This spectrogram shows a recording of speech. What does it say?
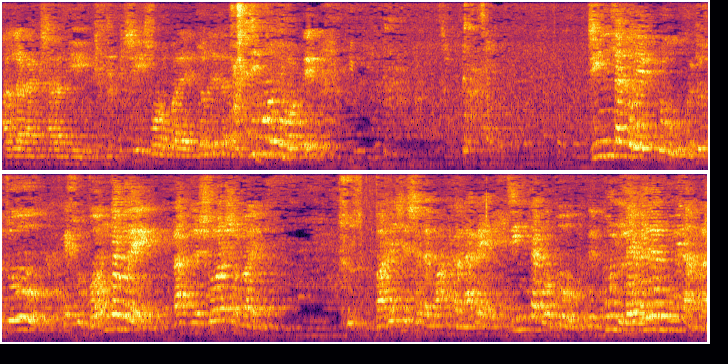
আল্লাহ ডাক সারা দিয়ে সেই পরপারে চলে যেতে পারে চিন্তা করে একটু একটু চোখ, একটু বন্ধ করে রাত্রে শোয়ার সময় বালিশের সাথে মাথা লাগাই চিন্তা করব যে কোন লেভেলের মুমিন আমরা।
